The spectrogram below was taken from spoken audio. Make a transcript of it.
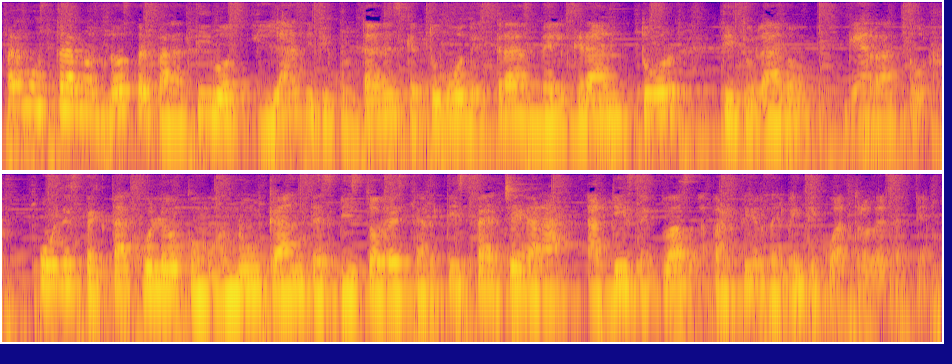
para mostrarnos los preparativos y las dificultades que tuvo detrás del gran tour titulado Guerra Tour. Un espectáculo como nunca antes visto de este artista llegará a Disney Plus a partir del 24 de septiembre.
